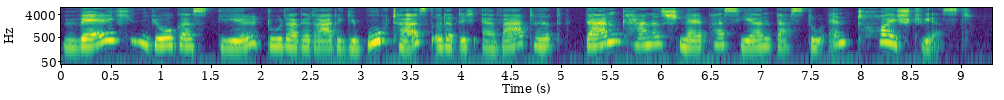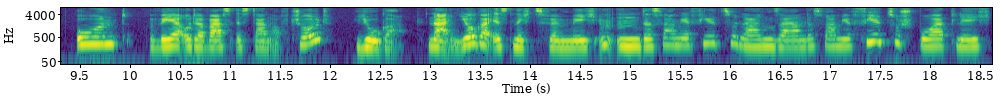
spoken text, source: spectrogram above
welchen Yoga-Stil du da gerade gebucht hast oder dich erwartet, dann kann es schnell passieren, dass du enttäuscht wirst. Und wer oder was ist dann oft schuld? Yoga. Nein, Yoga ist nichts für mich. Das war mir viel zu langsam, das war mir viel zu sportlich.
